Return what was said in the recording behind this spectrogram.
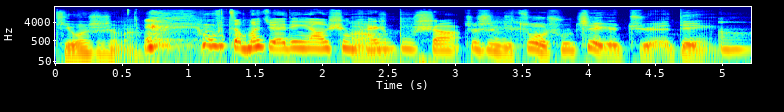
提问是什么？我怎么决定要生还是嗯不生？就是你做出这个决定，嗯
